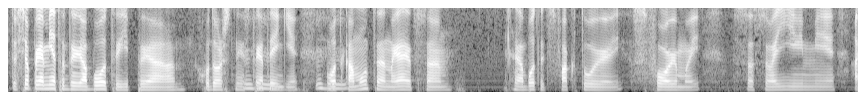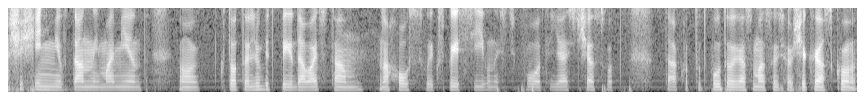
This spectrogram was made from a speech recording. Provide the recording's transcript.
Это все про методы работы и про художественные Мгм. стратегии. Вот Мгм. кому-то нравится работать с фактурой, с формой, со своими ощущениями в данный момент. Э, Кто-то любит передавать там на холст свою экспрессивность. Вот, я сейчас вот так вот тут буду размазывать вообще краску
